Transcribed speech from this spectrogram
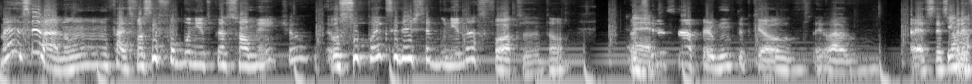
Mas sei lá, não, não faz. Se você for bonito pessoalmente, eu, eu suponho que você deve ser bonito nas fotos. Então, eu É. tiro essa pergunta porque eu, sei lá, parece que você Tem uma-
